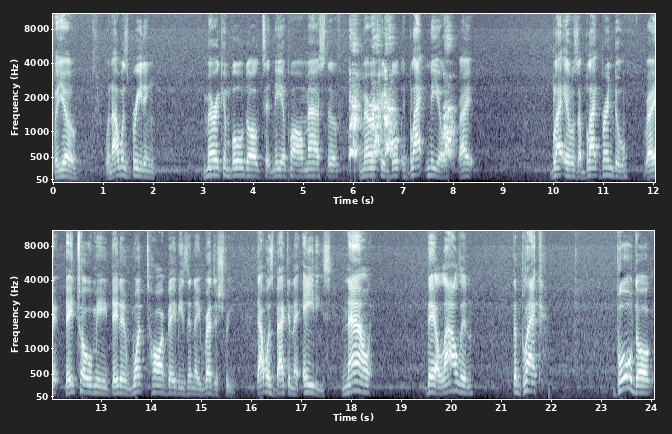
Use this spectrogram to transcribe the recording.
But yo, when I was breeding American Bulldog to Neapolitan Mastiff, American Bull, Black Neo, right? Black, it was a Black Brindle right? They told me they didn't want tar babies in a registry. That was back in the 80s. Now they're allowing the black bulldog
